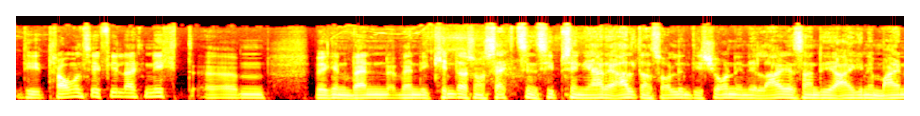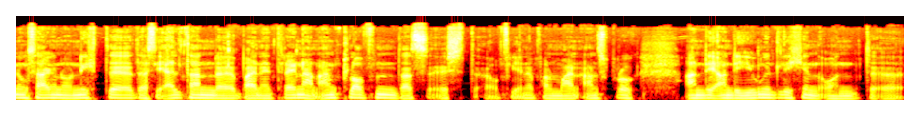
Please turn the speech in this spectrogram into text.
die trauen sich vielleicht nicht. Ähm, wegen, wenn, wenn die Kinder schon 16, 17 Jahre alt, dann sollen die schon in der Lage sein, die eigene Meinung sagen und nicht, äh, dass die Eltern äh, bei den Trainern anklopfen. Das ist auf jeden Fall mein Anspruch an die, an die Jugendlichen und äh,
